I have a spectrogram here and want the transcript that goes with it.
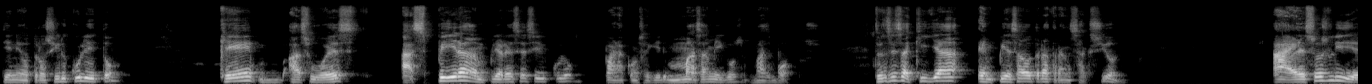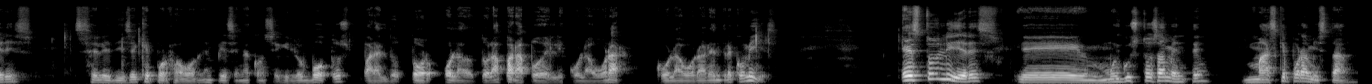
tiene otro circulito que a su vez aspira a ampliar ese círculo para conseguir más amigos, más votos. Entonces aquí ya empieza otra transacción. A esos líderes se les dice que por favor empiecen a conseguir los votos para el doctor o la doctora para poderle colaborar, colaborar entre comillas. Estos líderes, eh, muy gustosamente, más que por amistad,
